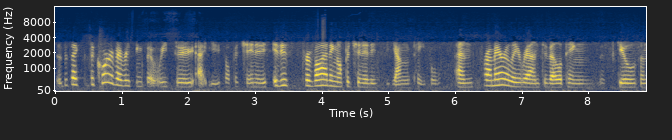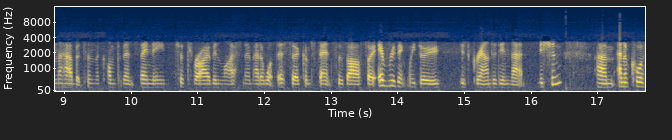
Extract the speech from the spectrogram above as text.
the, the core of everything that we do at Youth Opportunities, it is providing opportunities for young people and primarily around developing the skills and the habits and the confidence they need to thrive in life no matter what their circumstances are. So everything we do is grounded in that mission. Um, and of course,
